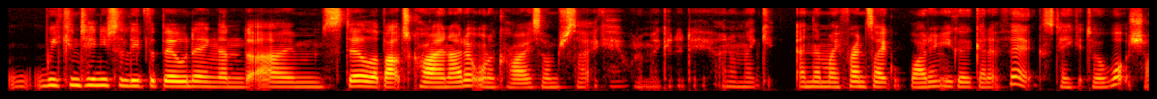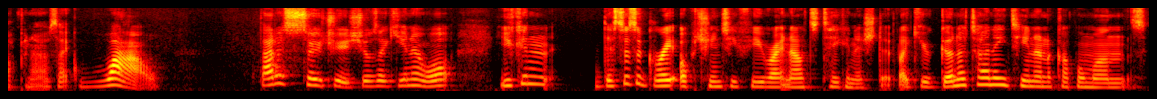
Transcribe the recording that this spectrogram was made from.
we continue to leave the building and I'm still about to cry and I don't want to cry so I'm just like okay what am I going to do? And I'm like and then my friend's like why don't you go get it fixed? Take it to a watch shop. And I was like wow that is so true. She was like you know what? You can this is a great opportunity for you right now to take initiative. Like you're going to turn 18 in a couple months.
